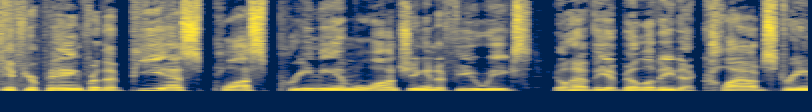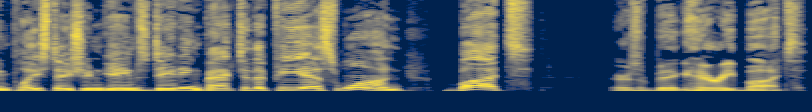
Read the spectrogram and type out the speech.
If you're paying for the PS Plus Premium launching in a few weeks, you'll have the ability to cloud stream PlayStation games dating back to the PS1. But there's a big hairy but.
